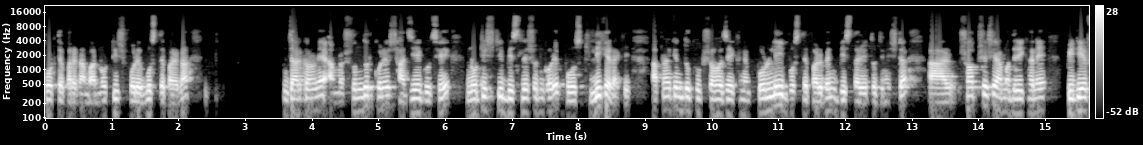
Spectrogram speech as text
পড়তে পারে না বা নোটিশ পড়ে বুঝতে পারে না। যার কারণে আমরা সুন্দর করে সাজিয়ে গুছিয়ে নোটিশটি বিশ্লেষণ করে পোস্ট লিখে রাখি। আপনারা কিন্তু খুব সহজে এখানে পড়লেই বুঝতে পারবেন বিস্তারিত জিনিসটা। আর সবশেষে আমাদের এখানে পিডিএফ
